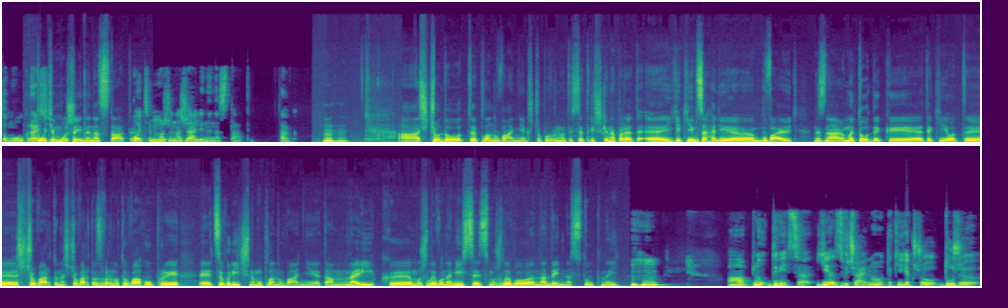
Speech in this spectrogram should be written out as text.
Тому краще Потім може і не настати. потім може, на жаль, і не настати. Так. Угу. А щодо от планування, якщо повернутися трішки наперед, е, які взагалі е, бувають не знаю, методики, такі, от е, що варто на що варто звернути увагу при цьогорічному плануванні, там на рік, можливо, на місяць, можливо, на день наступний. Угу. А, ну, дивіться, є, звичайно, такі, якщо дуже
